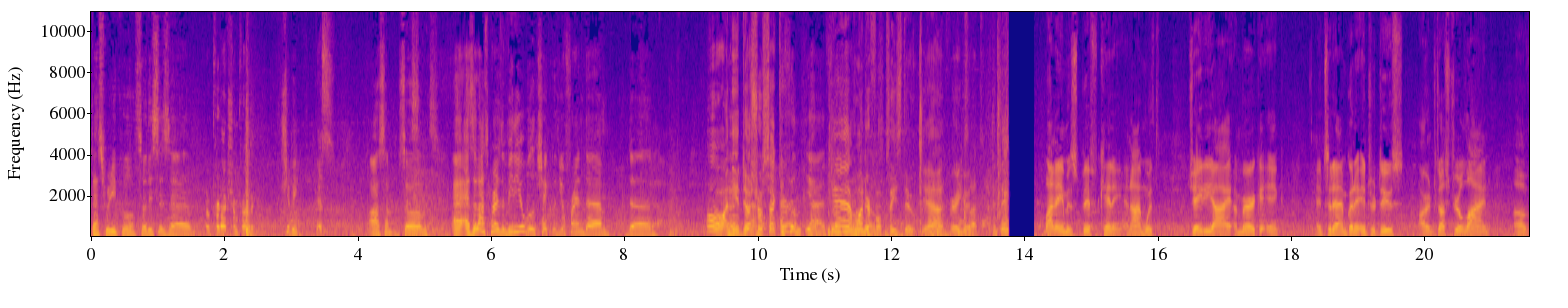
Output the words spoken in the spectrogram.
That's really cool. So this is uh, A production product. shipping. Yes. Awesome. So um, uh, as the last part of the video, we'll check with your friend um, the. Oh, on the industrial yeah, sector. I filmed, yeah, I filmed yeah, wonderful. those. Please do. Yeah, Okay, very good. And thank My name is Biff Kinney, and I'm with JDI America Inc. And today I'm going to introduce our industrial line of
